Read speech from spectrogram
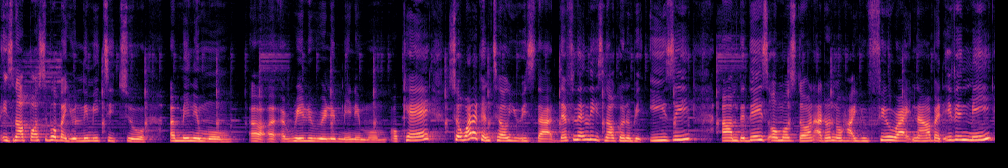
it's not possible but you limit it to a minimum uh, a really really minimum okay? So what i can tell you is that definitely it's not going to be easy. Um, the day is almost done. I don't know how you feel right now but even me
